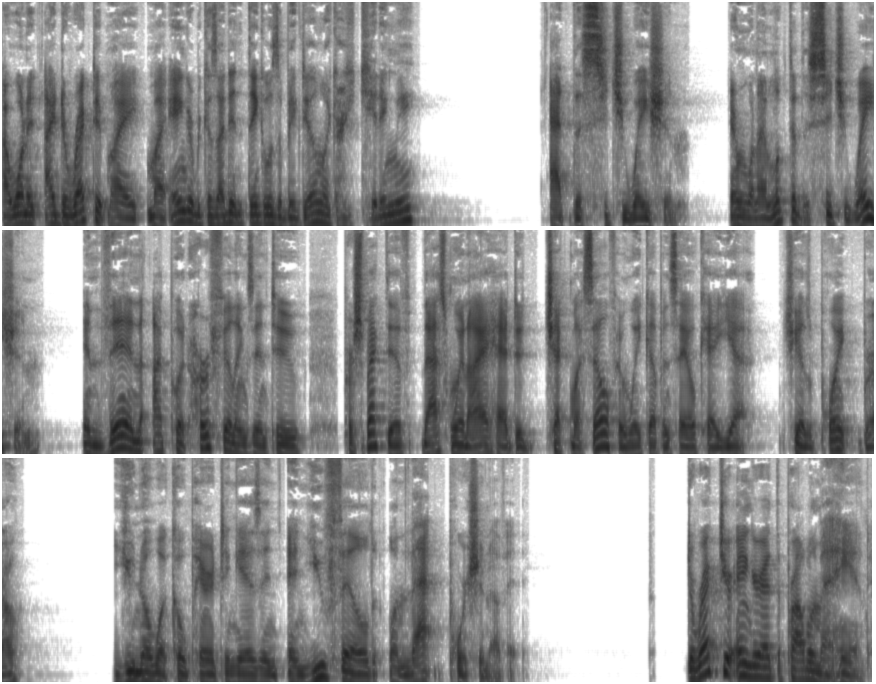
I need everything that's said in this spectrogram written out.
I wanted I directed my my anger because I didn't think it was a big deal. I'm like, are you kidding me? At the situation. And when I looked at the situation and then I put her feelings into perspective, that's when I had to check myself and wake up and say, okay, yeah, she has a point, bro you know what co-parenting is and, and you failed on that portion of it. Direct your anger at the problem at hand.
